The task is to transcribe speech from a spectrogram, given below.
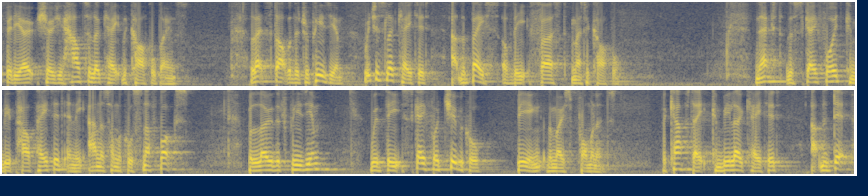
video shows you how to locate the carpal bones. Let's start with the trapezium, which is located at the base of the first metacarpal. Next, the scaphoid can be palpated in the anatomical snuff box, below the trapezium, with the scaphoid tubercle being the most prominent. The capitate can be located at the dip,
